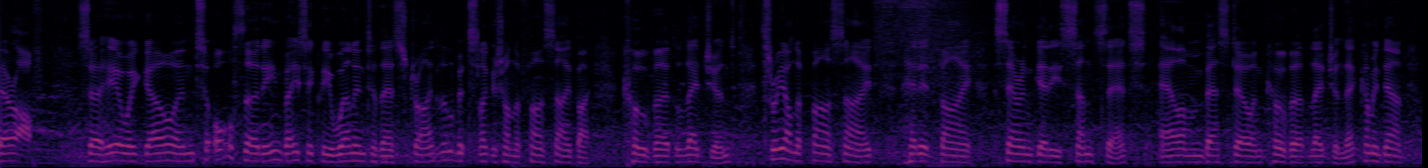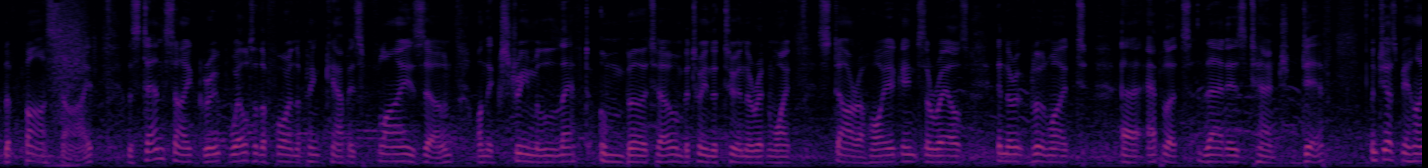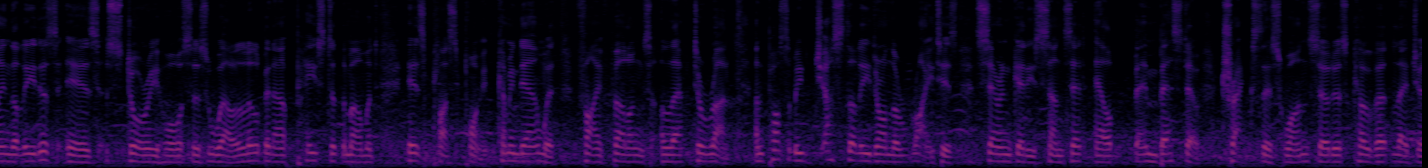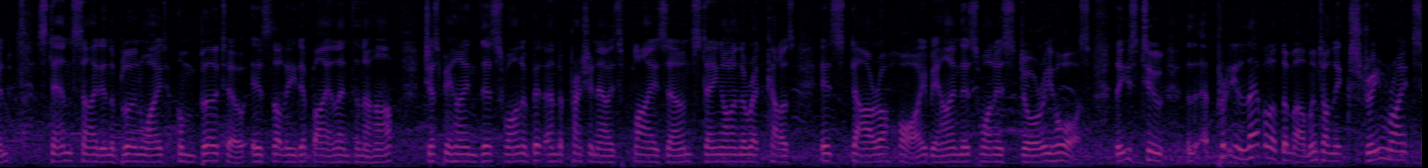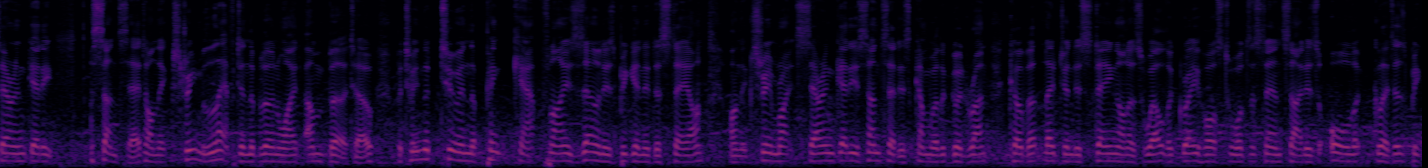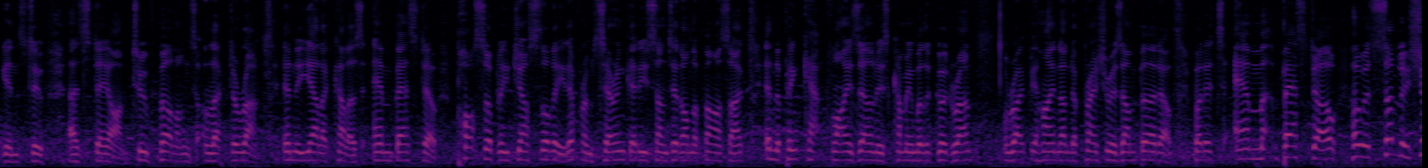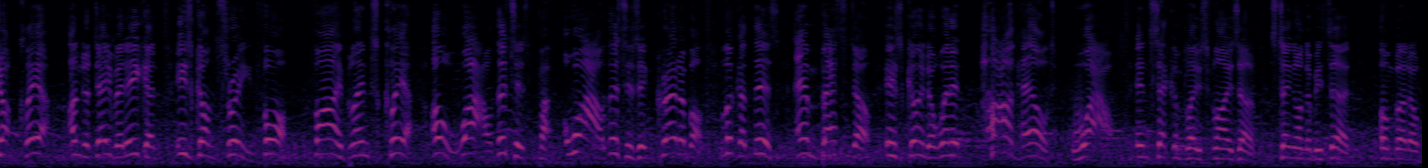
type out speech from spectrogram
they're off. So here we go, and all 13 basically well into their stride. A little bit sluggish on the far side by Covert Legend. Three on the far side, headed by Serengeti Sunset, Elm Besto, and Covert Legend. They're coming down the far side. The stand side group, well to the fore in the pink cap, is Fly Zone. On the extreme left, Umberto, and between the two in the red and white, Star Ahoy. Against the rails in the blue and white uh, epaulets, that is Taj Diff. And just behind the leaders is Story Horse as well. A little bit outpaced at the moment is Plus Point. Coming down with five furlongs left to run. And possibly just the leader on the right is Serengeti Sunset. El Bembesto tracks this one. So does Covert Legend. Stand side in the blue and white. Umberto is the leader by a length and a half. Just behind this one, a bit under pressure now is Fly Zone. Staying on in the red colours is Star Ahoy. Behind this one is Story Horse. These two are pretty level at the moment. On the extreme right, Serengeti Sunset. On the extreme left in the blue and white, Umberto. Between the two in the pink cap, Fly Zone is beginning to stay on. On the extreme right, Serengeti Sunset is coming with a good run. Covert Legend is staying on as well. The grey horse towards the stand side is all that glitters, begins to uh, stay on. Two furlongs left to run. In the yellow colours, Mbesto, possibly just the leader from Serengeti Sunset on the far side. In the pink cap, Fly Zone is coming with a good run. Right behind under pressure is Umberto, but it's Mbesto who has suddenly shot clear under David Egan. He's gone three, four, five lengths clear. Oh, wow, this is, wow, this is incredible. Look at this. Embesto is going to win it. Hard held. Wow. In second place, Fly Zone. Staying on to be third. Umberto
